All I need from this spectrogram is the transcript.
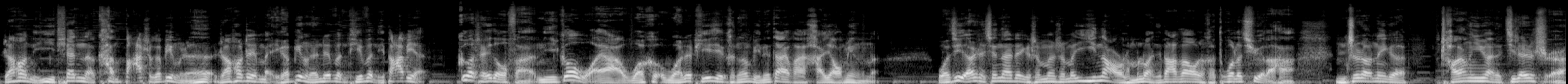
然后你一天呢看八十个病人，然后这每个病人这问题问你八遍，搁谁都烦。你搁我呀，我可我这脾气可能比那大夫还还要命呢。我记得，而且现在这个什么什么医闹什么乱七八糟的可多了去了哈。你知道那个朝阳医院的急诊室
